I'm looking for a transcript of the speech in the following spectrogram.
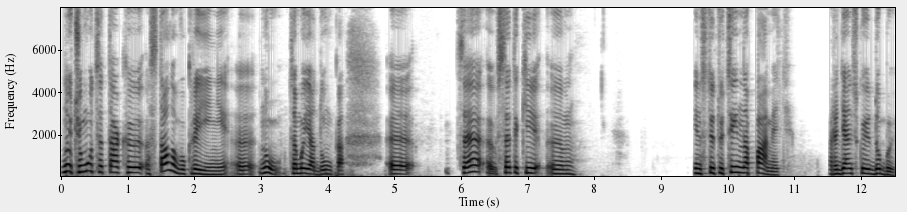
Ну, чому це так е, стало в Україні? Е, Ну, це моя думка. Е, Це все-таки ем, інституційна пам'ять радянської доби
